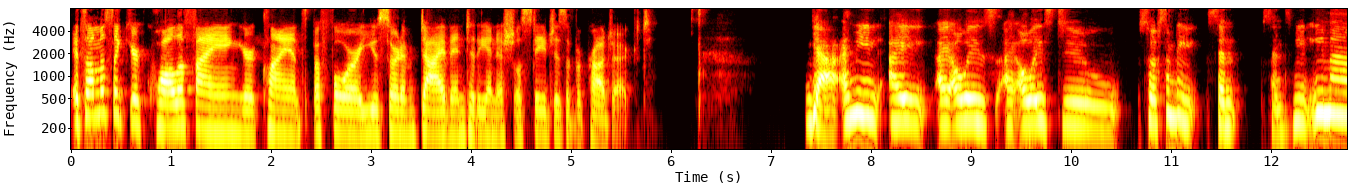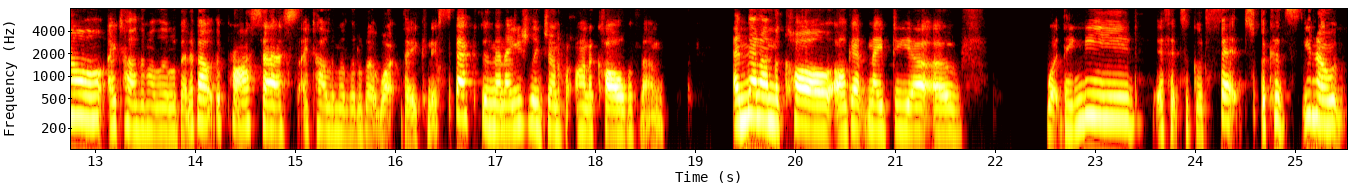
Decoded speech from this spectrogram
it's almost like you're qualifying your clients before you sort of dive into the initial stages of a project. Yeah i mean i i always i always do so if somebody send, sends me an email i tell them a little bit about the process i tell them a little bit what they can expect and then i usually jump on a call with them. And then on the call i'll get an idea of what they need if it's a good fit because you know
